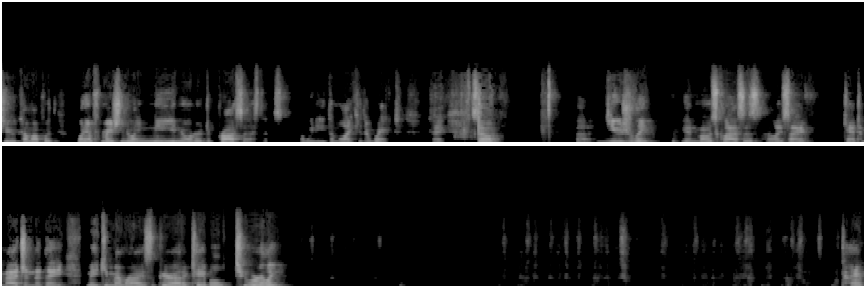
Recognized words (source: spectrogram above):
to come up with what information do I need in order to process this? We need the molecular weight, okay? So uh, usually in most classes, at least I can't imagine that they make you memorize the periodic table too early. Okay,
